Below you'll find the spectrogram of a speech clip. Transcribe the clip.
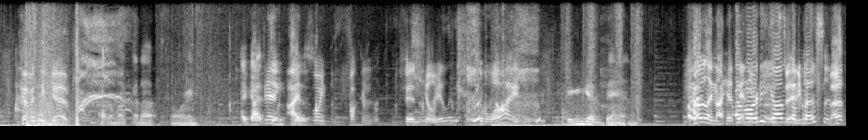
I have a Gev. I don't like that app, don't worry. I got Finn, dinked. I'm as- going to fucking. Finn, kill you. really? Why? You can get banned. How did I not hit I've any already of those? gotten the anyone message. That?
